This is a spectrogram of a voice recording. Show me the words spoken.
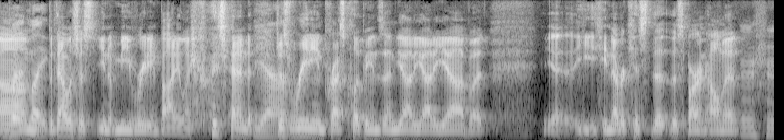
Um, but like, but that was just you know me reading body language and Yeah. just reading press clippings and yada yada yada. But yeah, he, he never kissed the, the Spartan helmet Mm-hmm.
